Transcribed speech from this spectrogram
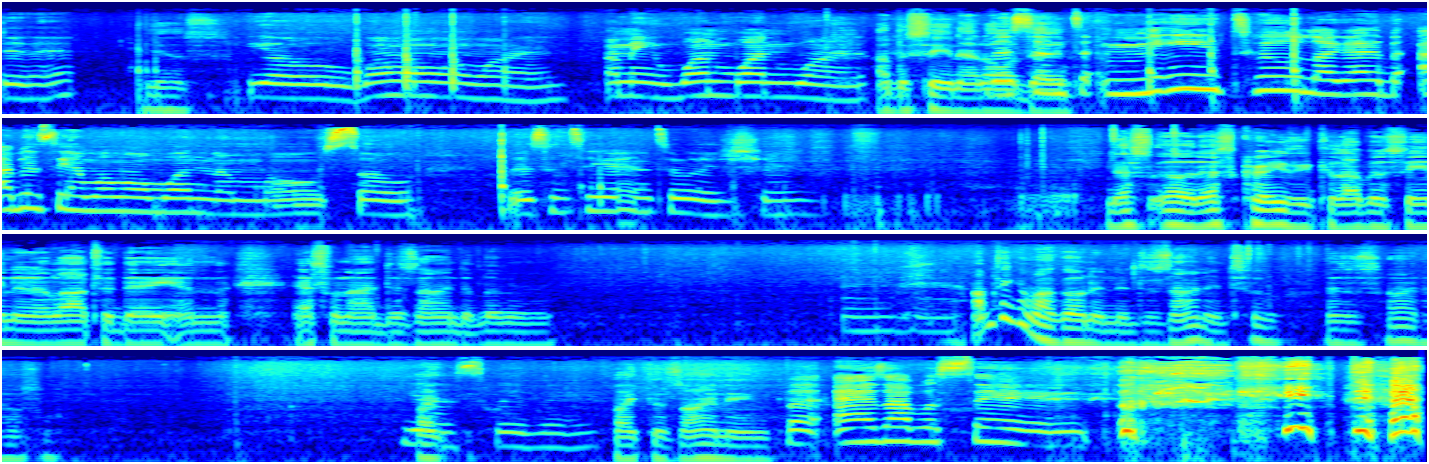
Did it? Yes, Yo, one one one one. I mean one one one. I've been seeing that all Listen day. to me too. Like I, I've been seeing one one one the most. So listen to your intuition. That's oh, that's crazy because I've been seeing it a lot today, and that's when I designed the living room. hmm I'm thinking about going into designing too as a side hustle, Like- Yes, baby. like designing. But as I was saying, keep that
